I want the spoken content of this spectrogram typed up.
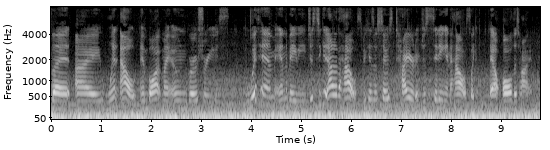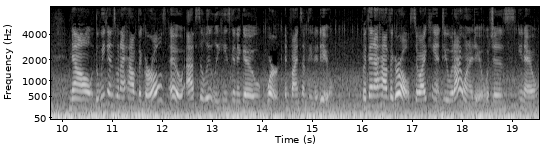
But I went out and bought my own groceries with him and the baby just to get out of the house because I was so tired of just sitting in the house like all the time. Now, the weekends when I have the girls, oh, absolutely, he's going to go work and find something to do. But then I have the girls, so I can't do what I want to do, which is, you know,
